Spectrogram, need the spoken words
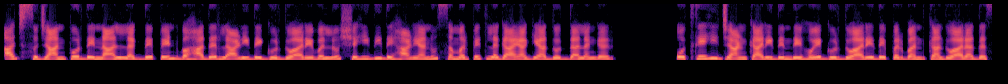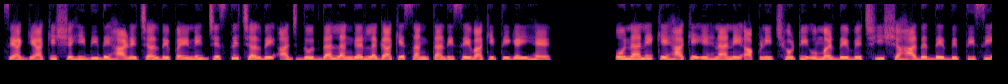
ਅੱਜ ਸੁਜਾਨਪੁਰ ਦੇ ਨਾਲ ਲੱਗਦੇ ਪਿੰਡ ਬਹਾਦਰ ਲਾੜੀ ਦੇ ਗੁਰਦੁਆਰੇ ਵੱਲੋਂ ਸ਼ਹੀਦੀ ਦਿਹਾੜਿਆਂ ਨੂੰ ਸਮਰਪਿਤ ਲਗਾਇਆ ਗਿਆ ਦੁੱਧ ਦਾ ਲੰਗਰ। ਉੱਥੇ ਹੀ ਜਾਣਕਾਰੀ ਦਿੰਦੇ ਹੋਏ ਗੁਰਦੁਆਰੇ ਦੇ ਪ੍ਰਬੰਧਕਾਂ ਦੁਆਰਾ ਦੱਸਿਆ ਗਿਆ ਕਿ ਸ਼ਹੀਦੀ ਦਿਹਾੜੇ ਚੱਲਦੇ ਪਏ ਨੇ, ਜਿਸ ਦੇ ਚੱਲਦੇ ਅੱਜ ਦੁੱਧ ਦਾ ਲੰਗਰ ਲਗਾ ਕੇ ਸੰਗਤਾਂ ਦੀ ਸੇਵਾ ਕੀਤੀ ਗਈ ਹੈ। ਉਹਨਾਂ ਨੇ ਕਿਹਾ ਕਿ ਇਹਨਾਂ ਨੇ ਆਪਣੀ ਛੋਟੀ ਉਮਰ ਦੇ ਵਿੱਚ ਹੀ ਸ਼ਹਾਦਤ ਦੇ ਦਿੱਤੀ ਸੀ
